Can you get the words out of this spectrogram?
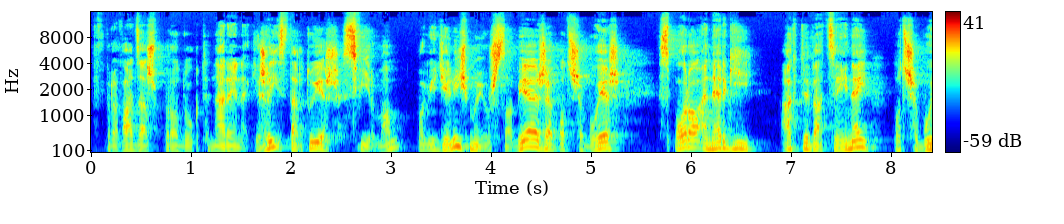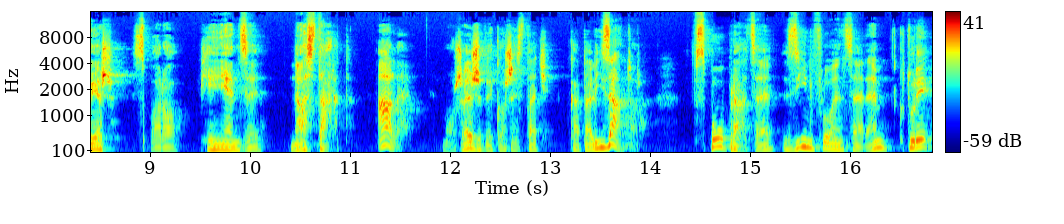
wprowadzasz produkt na rynek, jeżeli startujesz z firmą, powiedzieliśmy już sobie, że potrzebujesz sporo energii aktywacyjnej, potrzebujesz sporo pieniędzy na start ale możesz wykorzystać katalizator. Współpracę z influencerem, który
